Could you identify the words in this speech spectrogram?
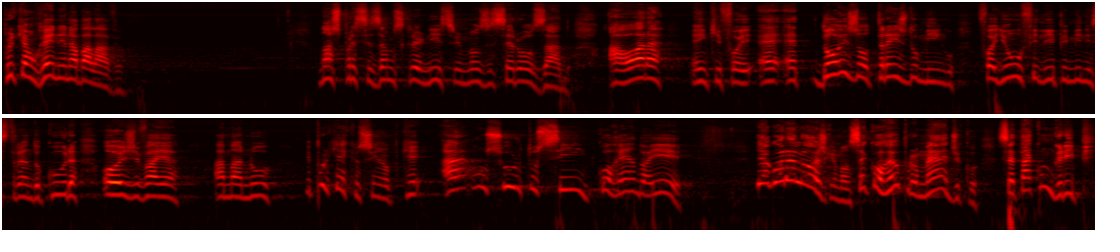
porque é um reino inabalável. Nós precisamos crer nisso, irmãos, e ser ousado. A hora em que foi, é, é dois ou três domingos, foi um Felipe ministrando cura, hoje vai a a Manu. E por que que o Senhor? Porque há um surto sim, correndo aí. E agora é lógico, irmão, você correu para o médico, você está com gripe.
